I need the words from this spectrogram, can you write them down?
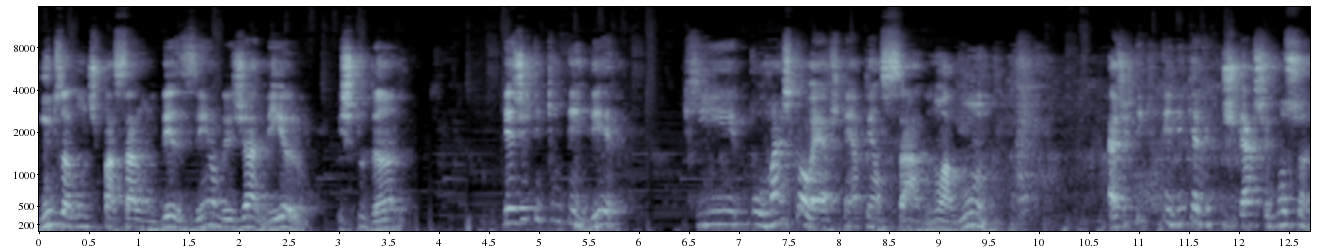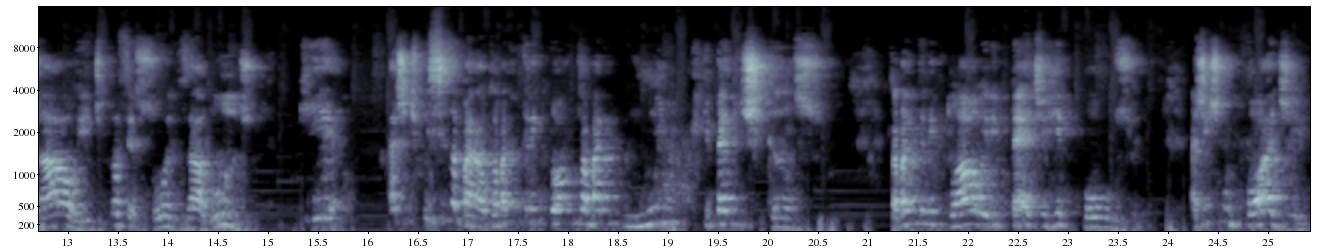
Muitos alunos passaram dezembro e janeiro estudando. E a gente tem que entender que, por mais que a UERJ tenha pensado no aluno, a gente tem que entender que havia um desgaste emocional e de professores, alunos, que a gente precisa parar. O trabalho intelectual é um trabalho muito que pede descanso. O trabalho intelectual ele pede repouso. A gente não pode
